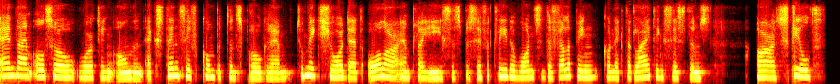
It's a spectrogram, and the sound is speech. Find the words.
And I'm also working on an extensive competence program to make sure that all our employees, and specifically the ones developing connected lighting systems, are skilled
